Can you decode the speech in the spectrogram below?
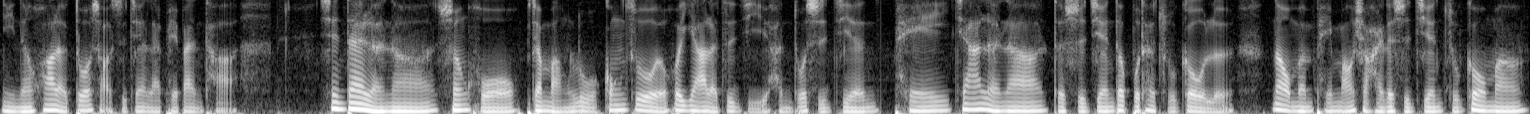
你能花了多少时间来陪伴他？现代人呢，生活比较忙碌，工作会压了自己很多时间，陪家人啊的时间都不太足够了。那我们陪毛小孩的时间足够吗？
